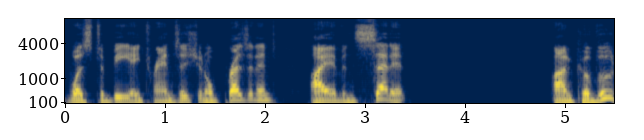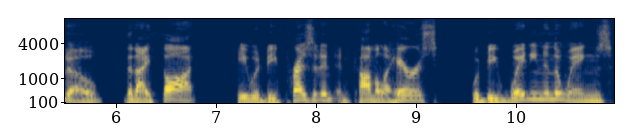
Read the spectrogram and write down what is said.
was to be a transitional president. I even said it on Cavuto that I thought he would be president and Kamala Harris would be waiting in the wings,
